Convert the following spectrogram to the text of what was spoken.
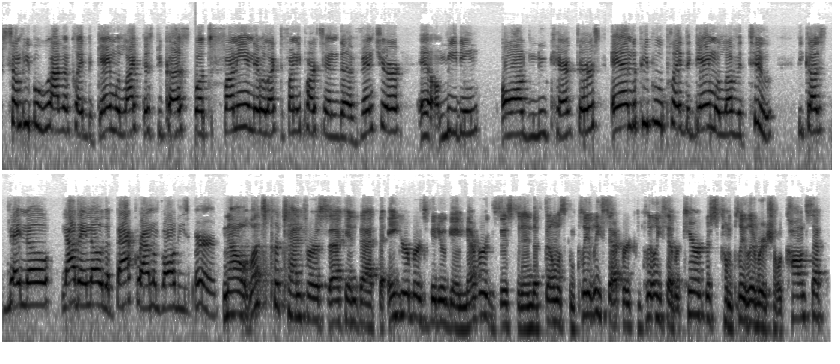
some people who haven't played the game would like this because well, it's funny and they would like the funny parts and the adventure and meeting all new characters. And the people who played the game will love it too because they know now they know the background of all these birds. Now let's pretend for a second that the Angry Birds video game never existed and the film is completely separate, completely separate characters, completely original concept.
